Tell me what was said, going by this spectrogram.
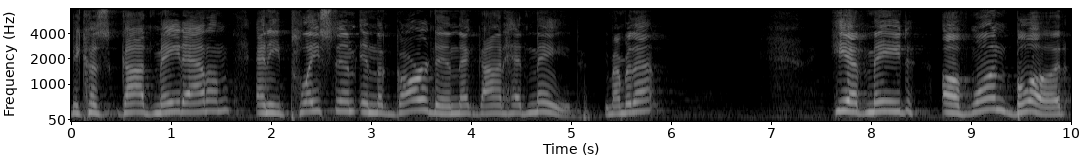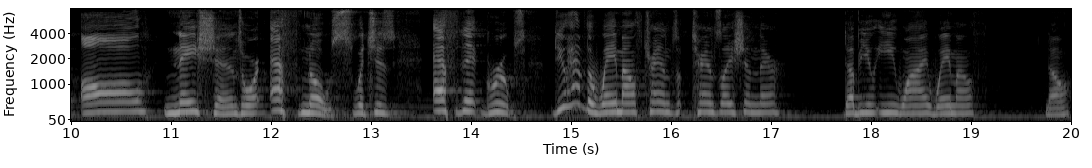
Because God made Adam and he placed him in the garden that God had made. You remember that? He hath made of one blood all nations, or ethnos, which is ethnic groups. Do you have the Weymouth trans- translation there? W E Y, Weymouth? No?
